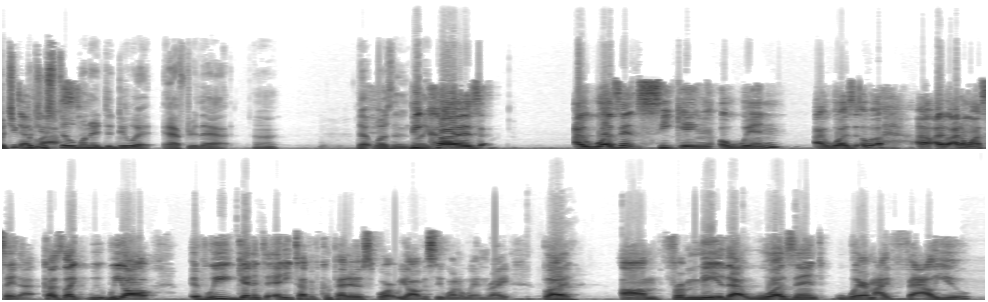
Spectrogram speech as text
But you Dead but you still wanted to do it after that, huh? That wasn't like because I wasn't seeking a win. I was. oh, I, I don't want to say that because like we, we all, if we get into any type of competitive sport, we obviously want to win, right? But um, for me, that wasn't where my value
